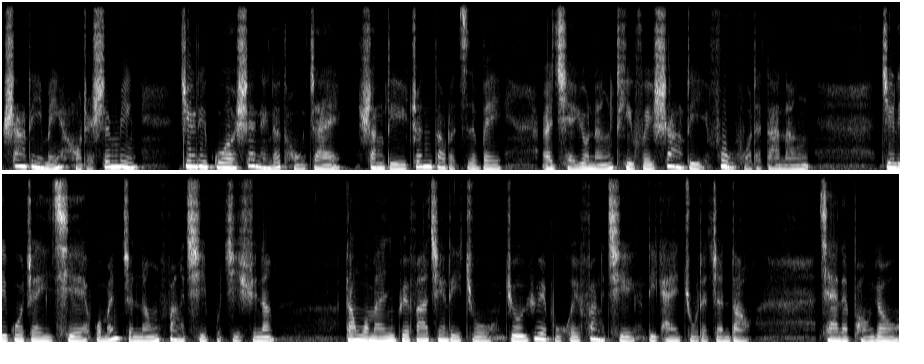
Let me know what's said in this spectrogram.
上帝美好的生命，经历过圣灵的同在、上帝真道的滋味。而且又能体会上帝复活的大能，经历过这一切，我们怎能放弃不继续呢？当我们越发经历主，就越不会放弃离开主的真道。亲爱的朋友，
